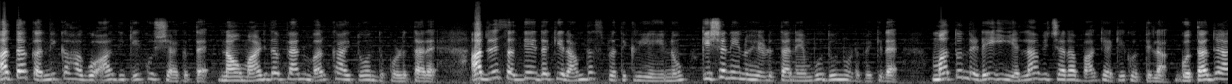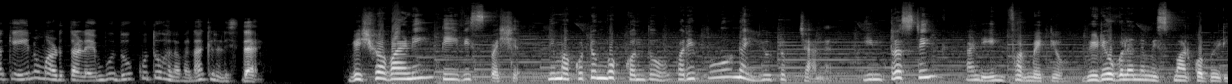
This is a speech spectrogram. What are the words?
ಅತ್ತ ಕನ್ನಿಕಾ ಹಾಗೂ ಆದಿಗೆ ಖುಷಿ ಆಗುತ್ತೆ ನಾವು ಮಾಡಿದ ಪ್ಲಾನ್ ವರ್ಕ್ ಆಯ್ತು ಅಂದುಕೊಳ್ಳುತ್ತಾರೆ. ಆದ್ರೆ ಸದ್ಯ ಇದಕ್ಕೆ ರಾಮದಾಸ್ ಪ್ರತಿಕ್ರಿಯೆ ಏನು? ಕಿಶನ್ ಏನು ಹೇಳುತ್ತಾನೆ ಎಂಬುದು ನೋಡಬೇಕಿದೆ. ಮತ್ತೊಂದೆಡೆ ಈ ಎಲ್ಲಾ ವಿಚಾರ ಭಾಗ್ಯಕ್ಕೆ ಗೊತ್ತಿಲ್ಲ. ಗೊತ್ತಾದ್ರೆ ಆಕೆ ಏನು ಮಾಡುತ್ತಾಳೆ ಎಂಬುದು ಕುತೂಹಲವನ್ನ ಕೆರಳಿಸಿದೆ. Vishwavani TV special. ನಿಮ್ಮ ಕುಟುಂಬಕ್ಕೊಂದು ಪರಿಪೂರ್ಣ YouTube channel. Interesting and informative. ವಿಡಿಯೋಗಳನ್ನು ಮಿಸ್ ಮಾಡ್ಕೋಬೇಡಿ.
